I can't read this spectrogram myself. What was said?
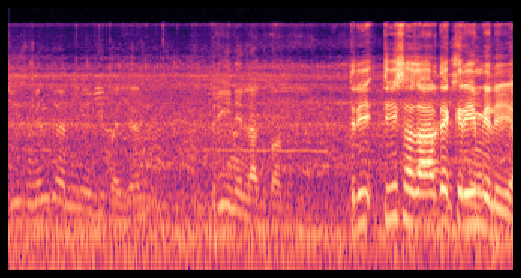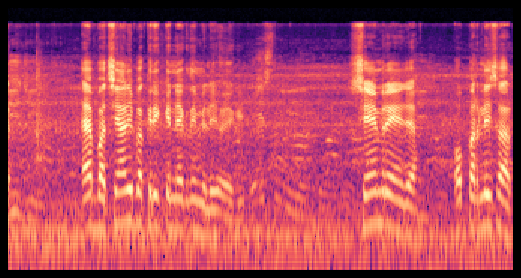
ਚੀਜ਼ ਮਿਲ ਜਾਣੀ ਹੈ ਜੀ ਭਜਨ 3 ਨੇ ਲਗਭਗ 30000 ਦੇ ਕਰੀਬ ਮਿਲੀ ਹੈ ਜੀ ਜੀ ਇਹ ਬੱਚਿਆਂ ਵਾਲੀ ਬੱਕਰੀ ਕਿੰਨੇ ਕੁ ਦੀ ਮਿਲੀ ਹੋਏਗੀ ਇਸ ਨੂੰ ਵੀ ਹੈ ਸੇਮ ਰੇਂਜ ਹੈ ਉਹ ਪਰਲੀ ਸਰ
